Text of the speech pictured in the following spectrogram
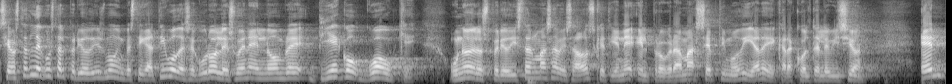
Si a usted le gusta el periodismo investigativo, de seguro le suena el nombre Diego Guauque, uno de los periodistas más avisados que tiene el programa Séptimo Día de Caracol Televisión. Él,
